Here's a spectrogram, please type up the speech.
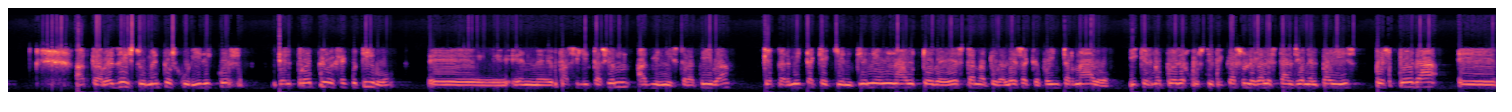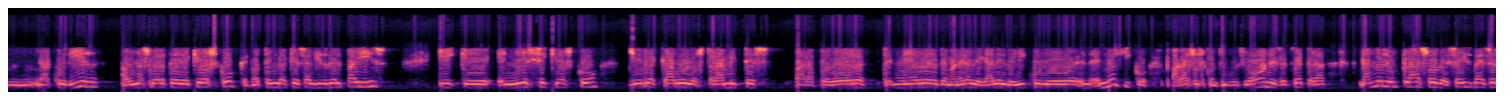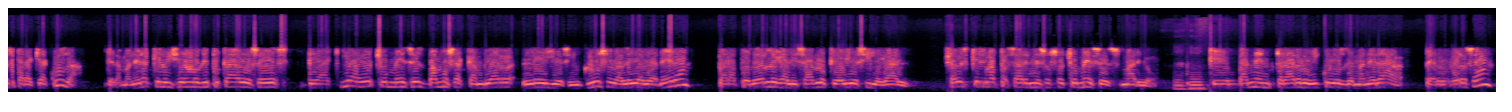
a través de instrumentos jurídicos del propio Ejecutivo eh, en facilitación administrativa que permita que quien tiene un auto de esta naturaleza que fue internado y que no puede justificar su legal estancia en el país, pues pueda eh, acudir a una suerte de kiosco que no tenga que salir del país y que en ese kiosco lleve a cabo los trámites para poder tener de manera legal el vehículo en, México, pagar sus contribuciones, etcétera, dándole un plazo de seis meses para que acuda. De la manera que lo hicieron los diputados es de aquí a ocho meses vamos a cambiar leyes, incluso la ley aduanera, para poder legalizar lo que hoy es ilegal. ¿Sabes qué va a pasar en esos ocho meses, Mario? Que van a entrar vehículos de manera perversa,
